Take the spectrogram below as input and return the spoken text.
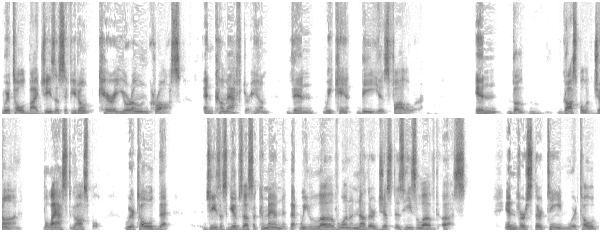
We're told by Jesus if you don't carry your own cross and come after him, then we can't be his follower. In the Gospel of John, the last gospel, we're told that Jesus gives us a commandment that we love one another just as he's loved us. In verse 13, we're told,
